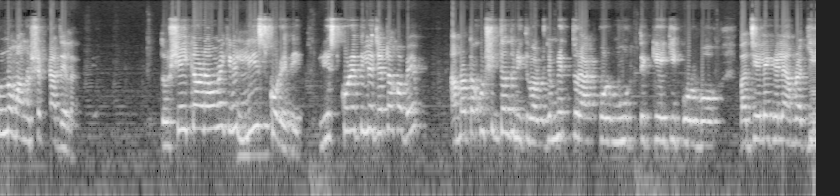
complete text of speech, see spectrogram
অন্য মানুষের কাজে লাগবে। তো সেই কারণে আমরা কি লিস্ট করে দিই। লিস্ট করে দিলে যেটা হবে আমরা তখন সিদ্ধান্ত নিতে পারব যে মৃত্যুর আগ মুহূর্তে কে কি করব বা জেলে গেলে আমরা কি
